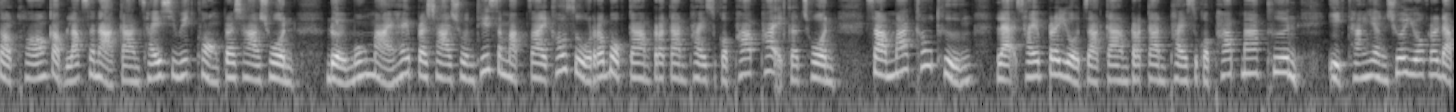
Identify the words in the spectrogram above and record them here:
สอดคล้องกับลักษณะการใช้ชีวิตของประชาชน โดยมุ่งหมายให้ประชาชนที่สมัครใจเข้าสู่ระบบการประกันภัยสุขภาพภาคเอกชน สามารถเข้าถึงและใช้ประประโยชน์จากการประกันภัยสุขภาพมากขึ้น อีกทั้งยังช่วยยกระดับ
